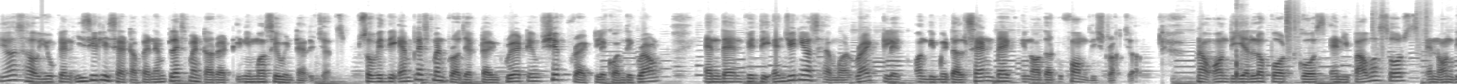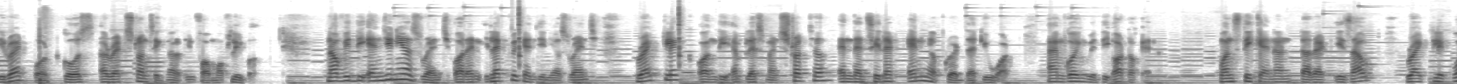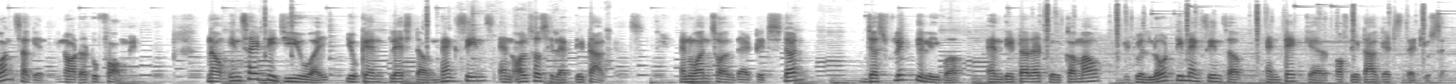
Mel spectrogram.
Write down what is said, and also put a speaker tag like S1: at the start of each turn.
S1: Here's how you can easily set up an emplacement turret in Immersive Intelligence. So with the emplacement projector in Creative, shift right click on the ground and then with the engineer's hammer right click on the middle sandbag in order to form the structure. Now on the yellow port goes any power source and on the red port goes a redstone signal in form of lever. Now with the engineer's wrench or an electric engineer's wrench, right click on the emplacement structure and then select any upgrade that you want. I am going with the autocannon. Once the cannon turret is out, right click once again in order to form it. Now inside the GUI, you can place down magazines and also select the targets. And once all that is done, just flick the lever and the turret will come out, it will load the magazines up and take care of the targets that you set.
